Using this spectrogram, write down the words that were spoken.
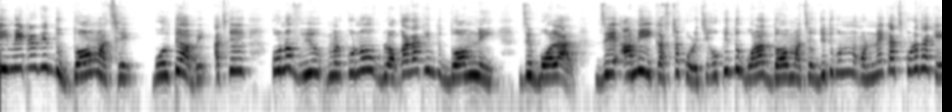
এই মেয়েটার কিন্তু দম আছে বলতে হবে। আজকে কোনো ভিউ মানে কোনো ব্লগাররা কিন্তু দম নেই যে বলার যে আমি এই কাজটা করেছি। ও কিন্তু বলার দম আছে। ও যদি কোনো অন্যায় কাজ করে থাকে,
